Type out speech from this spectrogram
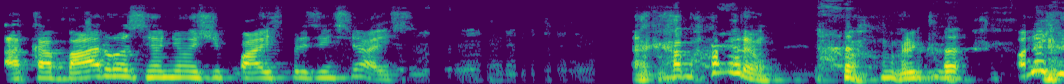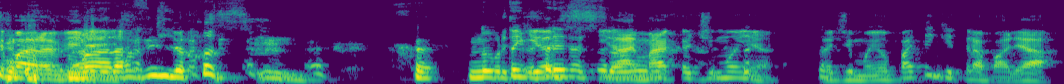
acabaram as reuniões de pais presenciais. Acabaram. Olha que maravilha. Maravilhoso. Não Porque tem antes, assim, ah, marca de manhã. Mas de manhã o pai tem que trabalhar.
